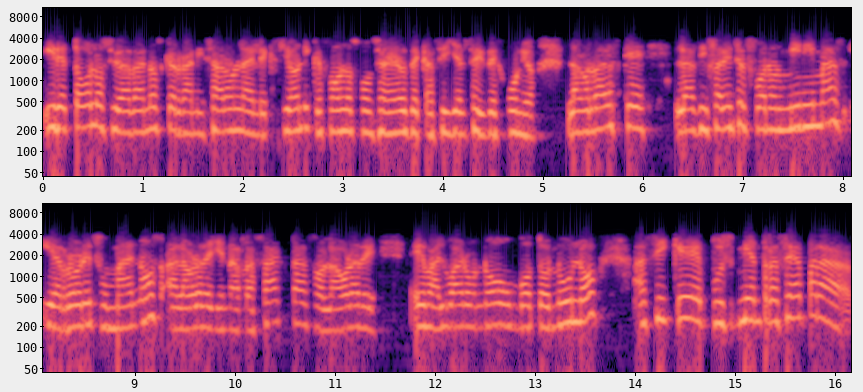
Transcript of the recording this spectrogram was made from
y de todos los ciudadanos que organizaron la elección y que fueron los funcionarios de casilla el 6 de junio. La verdad es que las diferencias fueron mínimas y errores humanos a la hora de llenar las actas o a la hora de evaluar o no un voto nulo. Así que, pues, mientras sea para,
